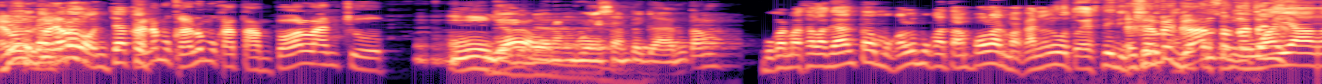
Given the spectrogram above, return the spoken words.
Emang Dia gambarnya lu- loncat tuh. Karena muka lu muka tampolan, cup. Enggak, orang gue SMP ganteng. bukan masalah ganteng muka lu muka tampolan makanya lu waktu SD diculik SMP ganteng katanya. wayang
